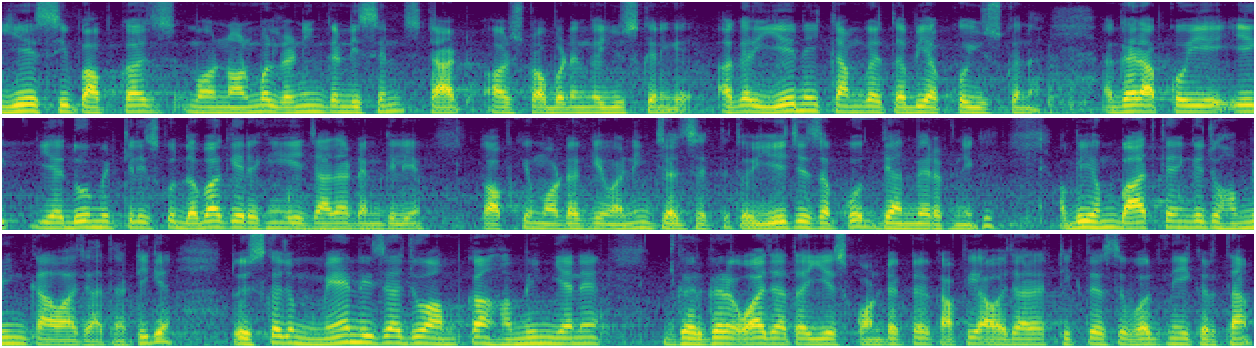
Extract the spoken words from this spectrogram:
ये सिर्फ़ आपका नॉर्मल रनिंग कंडीशन स्टार्ट और स्टॉप बटन का यूज़ करेंगे। अगर ये नहीं काम करे, तभी आपको यूज़ करना अगर आपको ये एक या दो मिनट के लिए इसको दबा के रखेंगे ज़्यादा टाइम के लिए तो आपकी मोटर की वार्निंग चल सकती है। तो ये चीज़ आपको ध्यान में रखने की। अभी हम बात करेंगे जो हमिंग का आवाज़ आता है, ठीक है? तो इसका जो मेन रीज़न जो हमका हमिंग यानी घर घर आवाज़ आता है, ये इस कॉन्ट्रेक्टर काफ़ी आवाज़ आ रहा है, ठीक तरह से वर्क नहीं करता।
